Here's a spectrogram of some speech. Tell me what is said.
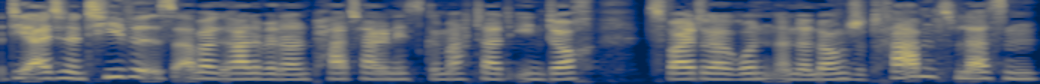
Die Alternative ist aber gerade, wenn er ein paar Tage nichts gemacht hat, ihn doch zwei, drei Runden an der Longe traben zu lassen,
